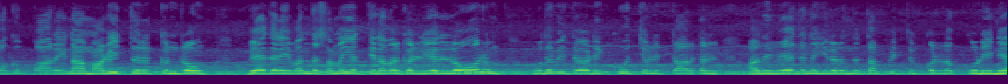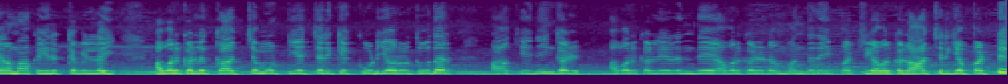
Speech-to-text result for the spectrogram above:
வகுப்பாரை நாம் அழித்திருக்கின்றோம். வேதனை வந்த சமயத்தில் அவர்கள் எல்லோரும் உதவி தேடி கூச்சலிட்டார்கள். அது வேதனையிலிருந்து தப்பித்து கொள்ளக்கூடிய நேரமாக இருக்கவில்லை. அவர்களுக்கு அச்சமூட்டி எச்சரிக்கக்கூடிய ஒரு தூதர் ஆகிய நீங்கள் அவர்களிலிருந்தே அவர்களிடம் வந்ததை பற்றி அவர்கள் ஆச்சரியப்பட்டு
